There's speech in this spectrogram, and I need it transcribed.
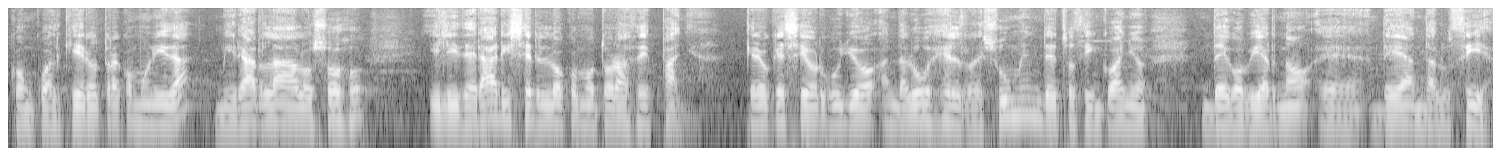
con cualquier otra comunidad, mirarla a los ojos y liderar y ser locomotoras de España. Creo que ese orgullo andaluz es el resumen de estos cinco años de gobierno eh, de Andalucía.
